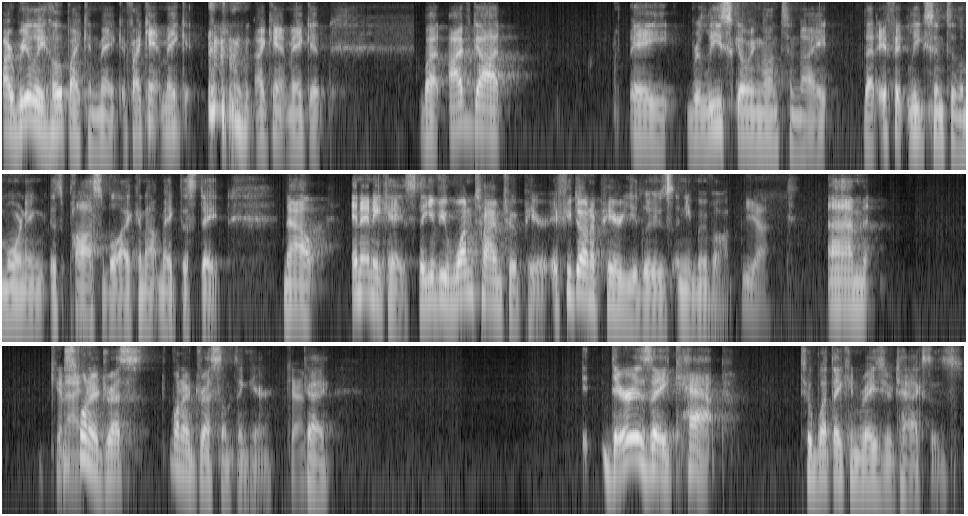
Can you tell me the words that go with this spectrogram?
I really hope I can make. If I can't make it, I can't make it. But I've got a release going on tonight that if it leaks into the morning, it's possible I cannot make this date. Now, in any case, they give you one time to appear. If you don't appear, you lose and you move on. yeah. Um, Can I just I? want to address want to address something here. Okay. Okay. There is a cap to what they can raise your taxes,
